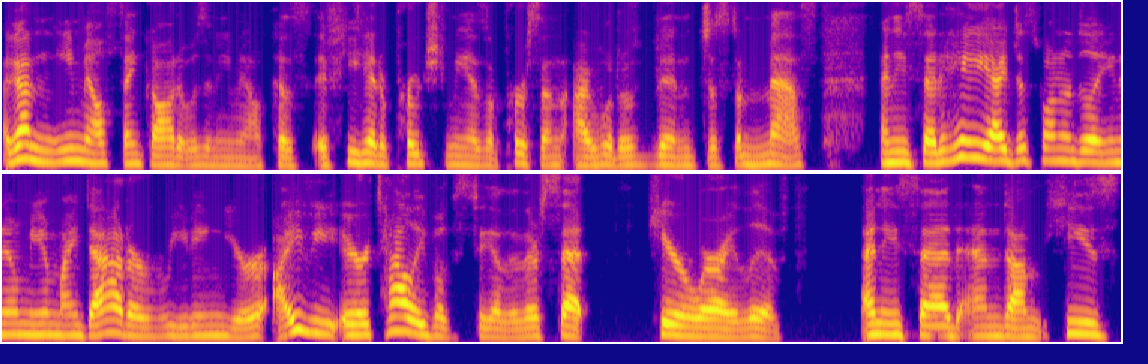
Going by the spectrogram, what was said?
I got an email, thank God it was an email, because if he had approached me as a person, I would have been just a mess. And he said, Hey, I just wanted to let you know me and my dad are reading your Ivy or Tallie books together. They're set here where I live. And he said, and um, he's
